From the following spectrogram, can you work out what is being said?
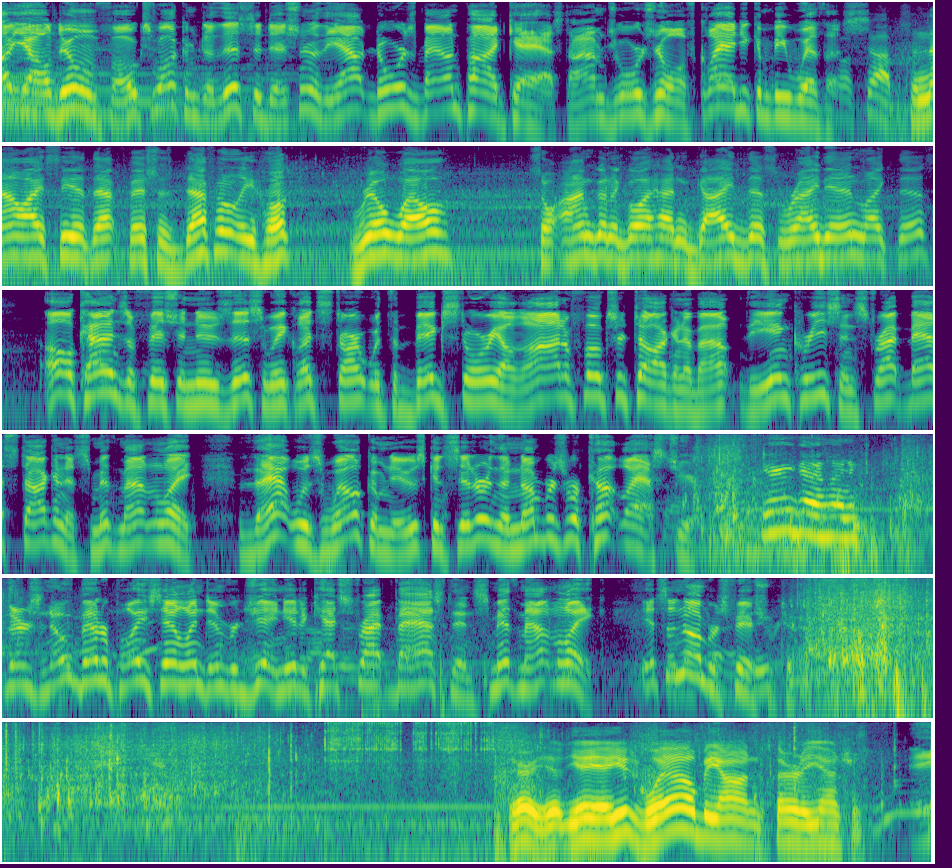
How y'all doing, folks? Welcome to this edition of the Outdoors Bound podcast. I'm George Noleff. Glad you can be with us. Up? So now I see that that fish is definitely hooked real well. So I'm going to go ahead and guide this right in like this. All kinds of fishing news this week. Let's start with the big story a lot of folks are talking about the increase in striped bass stocking at Smith Mountain Lake. That was welcome news considering the numbers were cut last year. Here you go, honey. There's no better place inland in Virginia to catch striped bass than Smith Mountain Lake. It's a numbers fishery. There he is. Yeah, yeah, he's well beyond 30 inches.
